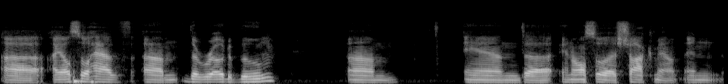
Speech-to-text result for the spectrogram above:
Uh, I also have um, the Rode Boom, um, and uh, and also a shock mount. And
